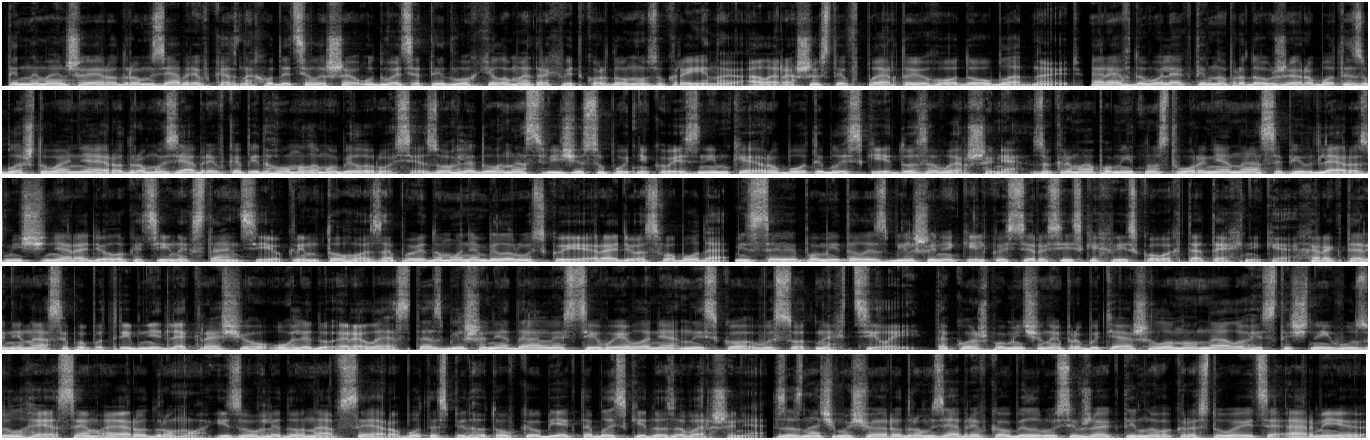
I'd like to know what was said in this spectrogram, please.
Тим не менше, аеродром Зябрівка знаходиться лише у 22 кілометрах від кордону з Україною, але рашисти вперто його дообладнують. РФ доволі активно продовжує роботи з облаштування аеродрому Зябрівка під Гомелем у Білорусі з огляду на свіжі супутникові знімки роботи близькі до завершення. Зокрема, помітно створення насипів для розміщення радіолокаційних станцій. Окрім того, за повідомленням білоруської Радіо Свобода, місцеві помітили збільшення кількості російських військових та техніки. Характерні насипи потрібні для кращого огляду РЛС та збільшення дальності виявлення низьковисотних цілей. Також помічено прибуття ешелону на логістичний вузол ГСМ аеродрому із огляду на все роботи з підготовки об'єкта близькі до завершення. Зазначимо, що аеродром Зябрівка у Білорусі вже активно використовується армією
